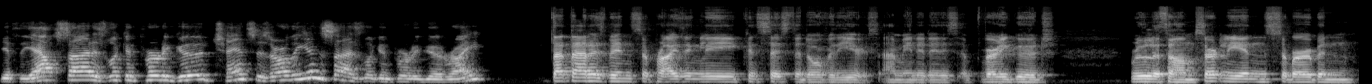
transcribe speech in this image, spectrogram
if the outside is looking pretty good, chances are the inside is looking pretty good, right? That that has been surprisingly consistent over the years. I mean, it is a very good rule of thumb, certainly in suburban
